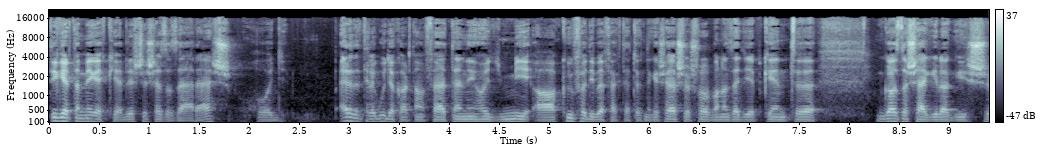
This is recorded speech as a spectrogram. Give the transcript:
Ígértem még egy kérdést, és ez az árás, hogy eredetileg úgy akartam feltenni, hogy mi a külföldi befektetőknek, és elsősorban az egyébként gazdaságilag is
